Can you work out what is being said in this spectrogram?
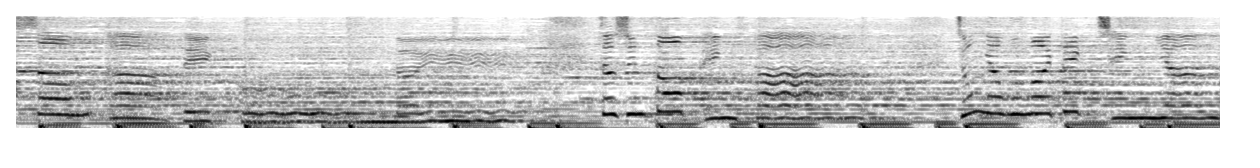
心。他的伴侣。就算多平凡，总有互爱的情人。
